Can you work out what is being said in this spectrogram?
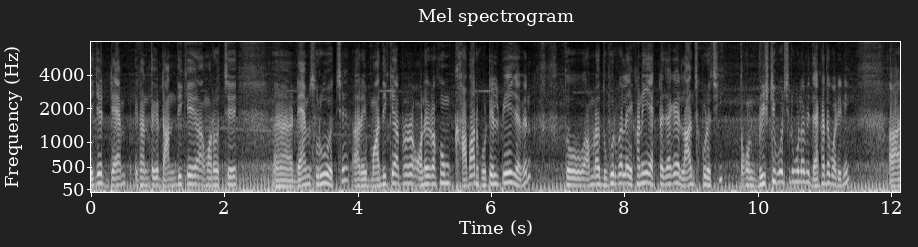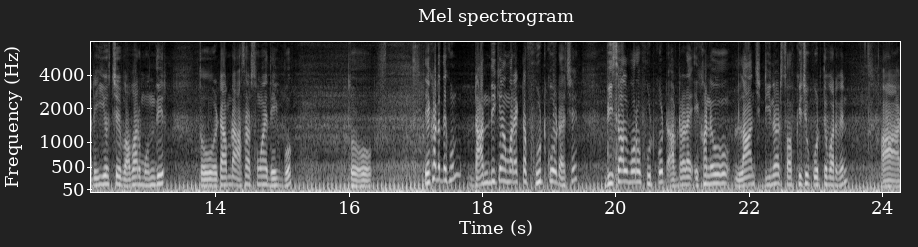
এই যে ড্যাম, এখান থেকে ডান দিকে আমার হচ্ছে ড্যাম শুরু হচ্ছে। আর এই বাঁদিকে আপনারা অনেক রকম খাবার, হোটেল পেয়ে যাবেন। তো আমরা দুপুরবেলা এখানেই একটা জায়গায় লাঞ্চ করেছি। তখন বৃষ্টি পড়ছিল বলে আমি দেখাতে পারিনি। আর এই হচ্ছে বাবার মন্দির। তো এটা আমরা আসার সময় দেখব। তো এখানে দেখুন, ডান দিকে আমার একটা ফুড কোর্ট আছে। বিশাল বড় ফুড কোর্ট আপনারা এখানেও লাঞ্চ ডিনার সব কিছু করতে পারবেন। আর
